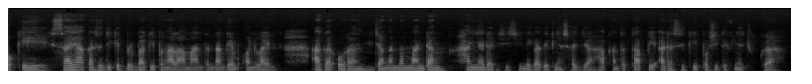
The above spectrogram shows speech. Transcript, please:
Oke, saya akan sedikit berbagi pengalaman tentang game online agar orang jangan memandang hanya dari sisi negatifnya saja, akan tetapi ada segi positifnya juga.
